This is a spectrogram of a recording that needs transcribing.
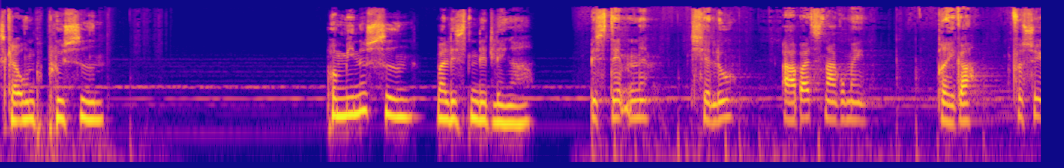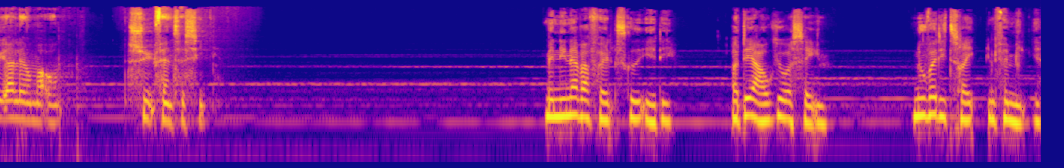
skrev hun på plussiden. På minussiden var listen lidt længere. Bestemmende, jaloux, arbejdsnarkoman, drikker, forsøger at lave mig om, syg fantasi. Men Nina var forelsket i Eddie, og det afgjorde sagen. Nu var de tre en familie.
